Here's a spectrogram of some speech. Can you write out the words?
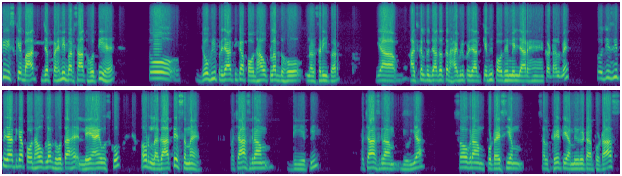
फिर इसके बाद जब पहली बरसात होती है तो जो भी प्रजाति का पौधा उपलब्ध हो नर्सरी पर, या आजकल तो ज़्यादातर हाइब्रिड प्रजाति के भी पौधे मिल जा रहे हैं कटहल में तो जिस भी प्रजाति का पौधा उपलब्ध होता है, ले आए उसको और लगाते समय 50 gram DAP 50 gram urea 100 gram potassium sulphate या म्यूरेट पोटास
